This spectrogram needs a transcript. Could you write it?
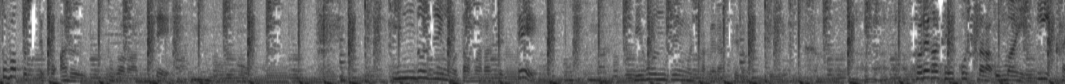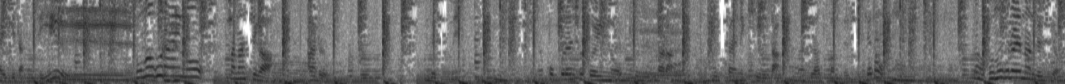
言葉としてこうある言葉があってインド人を黙らせて日本人を喋らせるっていうそれが成功したらうまいいい会議だっていうそのぐらいの話があるんですね。国連職員の教授から実際に聞いた話だったんですけどなん。かそのぐらいなんですよ。う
